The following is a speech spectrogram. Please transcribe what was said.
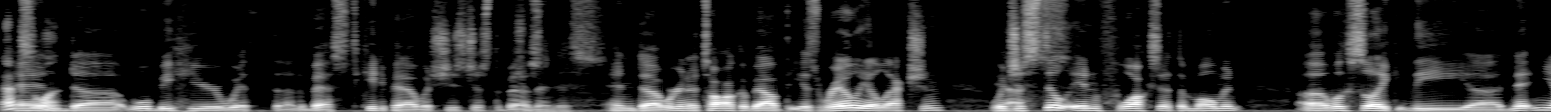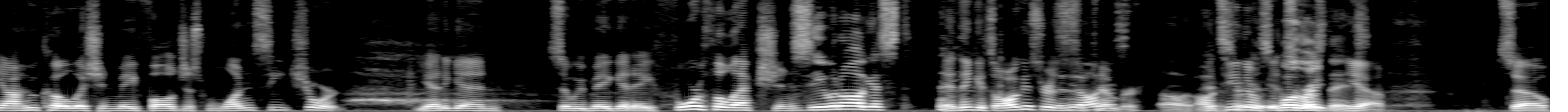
excellent. And uh, we'll be here with uh, the best, Katie Pavlich. She's just the best. Tremendous. And uh, we're going to talk about the Israeli election, which is still in flux at the moment. Uh, looks like the uh, Netanyahu coalition may fall just one seat short yet again. So we may get a fourth election. See you in August. I think it's August or is, Is it it August? September? Oh, August. It's either It's it's one of those right- days. Yeah. So.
